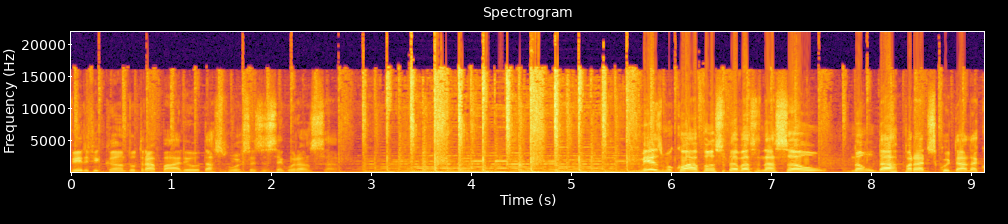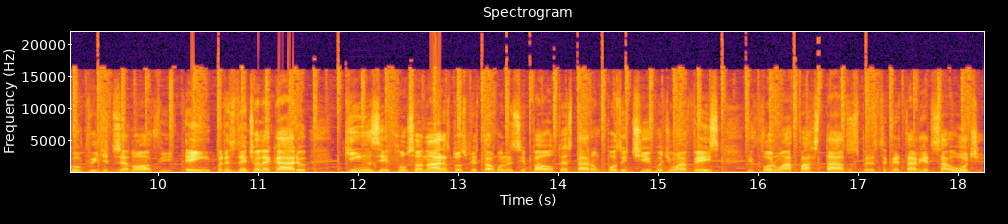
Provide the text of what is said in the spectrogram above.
verificando o trabalho das forças de segurança. Mesmo com o avanço da vacinação, não dá para descuidar da Covid-19. Em Presidente Olegário, 15 funcionários do Hospital Municipal testaram positivo de uma vez e foram afastados pela Secretaria de Saúde.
